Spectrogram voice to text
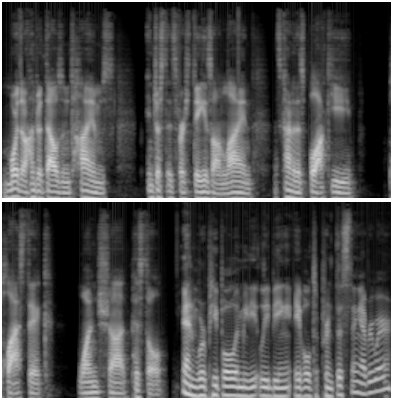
more than 100,000 times in just its first days online. It's kind of this blocky, plastic, one shot pistol. And were people immediately being able to print this thing everywhere?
